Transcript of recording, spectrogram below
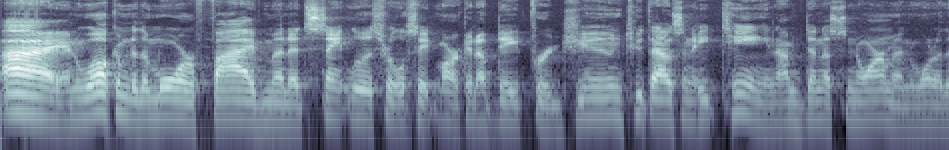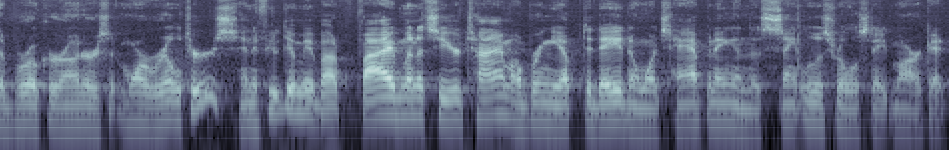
Hi, and welcome to the more five minute St. Louis real estate market update for June 2018. I'm Dennis Norman, one of the broker owners at More Realtors. And if you give me about five minutes of your time, I'll bring you up to date on what's happening in the St. Louis real estate market.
